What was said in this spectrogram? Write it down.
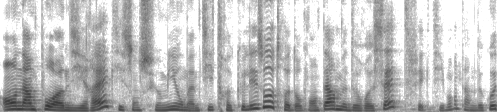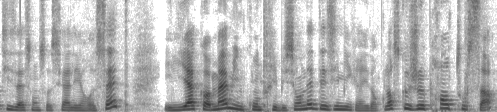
en impôt indirect, ils sont soumis au même titre que les autres. Donc en termes de recettes, effectivement, en termes de cotisation sociale et recettes, il y a quand même une contribution nette des immigrés. Donc lorsque je prends tout ça,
